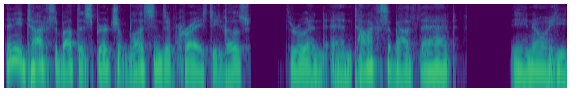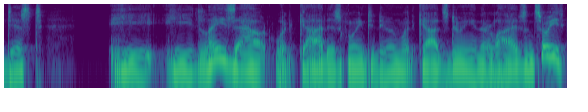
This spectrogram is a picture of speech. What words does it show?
Then he talks about the spiritual blessings of Christ. He goes through and, and talks about that. You know, he just he he lays out what God is going to do and what God's doing in their lives. And so he's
